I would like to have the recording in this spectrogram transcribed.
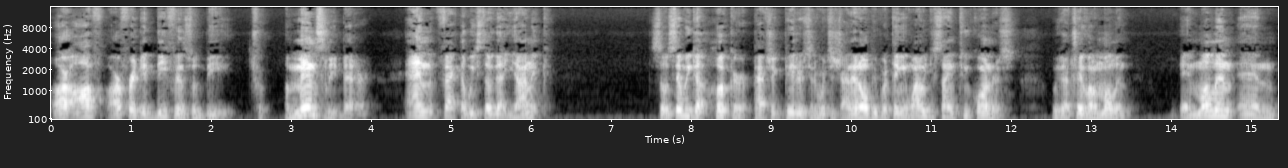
our off our freaking defense would be immensely better, and the fact that we still got Yannick. So say we got Hooker, Patrick Peterson, Richard. I know people are thinking. Why would you sign two corners? We got Trayvon Mullen. And Mullen and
